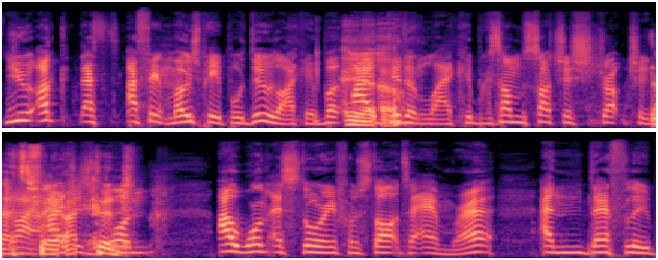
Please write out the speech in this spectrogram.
You, I, that's. I think most people do like it, but I didn't like it because I'm such a structured That's guy. fair. I I just could- want. I want a story from start to end, right? And Deathloop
